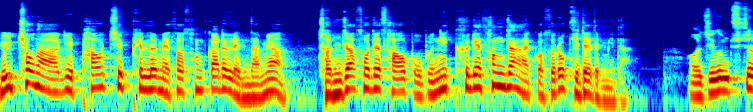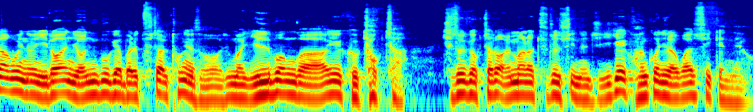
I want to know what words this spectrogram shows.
율촌화학이 파우치 필름에서 성과를 낸다면 전자소재 사업 부분이 크게 성장할 것으로 기대됩니다. 어, 지금 추진하고 있는 이러한 연구 개발의 투자를 통해서 정말 일본과의 그 격차, 기술 격차를 얼마나 줄일 수 있는지 이게 관건이라고 할 수 있겠네요.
